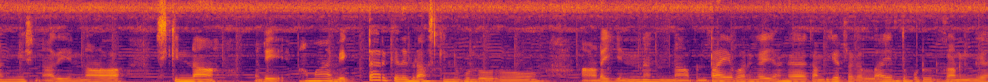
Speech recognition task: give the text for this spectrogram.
அனிமேஷன் அது என்னடா ஸ்கின்னா அப்படியே ஆமாம் வெக்டாருக்கு எதுக்குடா ஸ்கின்னு கொண்டு வரணும். அட என்னண்ணா பண்ணுறாய பாருங்க. ஏங்க கம்ப்யூட்டர்கள்லாம் இழுத்து போட்டுக்கிட்டு இருக்கானுங்க.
